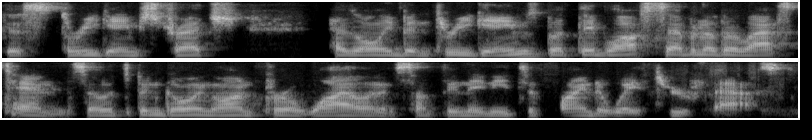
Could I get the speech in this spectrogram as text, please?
this three game stretch has only been three games, but they've lost seven of their last 10. So it's been going on for a while, and it's something they need to find a way through fast.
